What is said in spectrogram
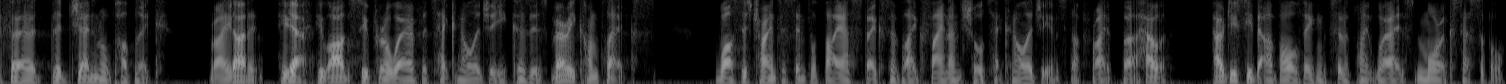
for the general public, right? Got it. Who, yeah. Who aren't super aware of the technology because it's very complex, whilst it's trying to simplify aspects of like financial technology and stuff, right? But how how do you see that evolving to the point where it's more accessible?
